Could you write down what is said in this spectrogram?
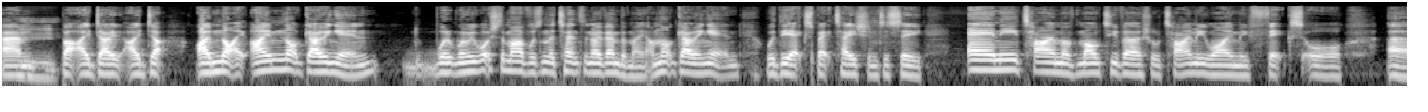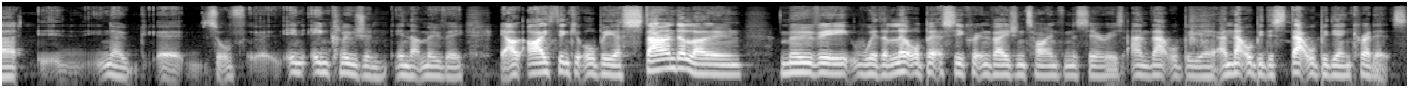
um, but I don't. I don't. I'm not. I'm not going in. When, when we watch the Marvels on the 10th of November, mate, I'm not going in with the expectation to see any time of multiversal timey wimey fix or uh, you know, uh, sort of uh, in, inclusion in that movie. I, I think it will be a standalone movie with a little bit of Secret Invasion time from the series, and that will be it. And that will be this. That will be the end credits,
